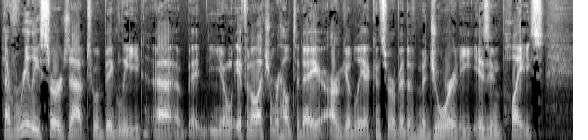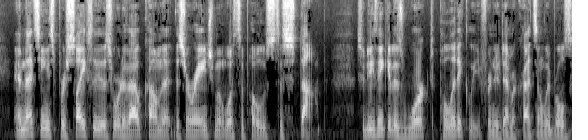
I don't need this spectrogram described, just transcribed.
have really surged out to a big lead. Uh, you know, if an election were held today, arguably a Conservative majority is in place. And that seems precisely the sort of outcome that this arrangement was supposed to stop. So do you think it has worked politically for New Democrats and Liberals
